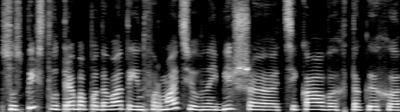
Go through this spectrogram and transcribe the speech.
Суспільству треба подавати інформацію в найбільш е, цікавих таких е,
